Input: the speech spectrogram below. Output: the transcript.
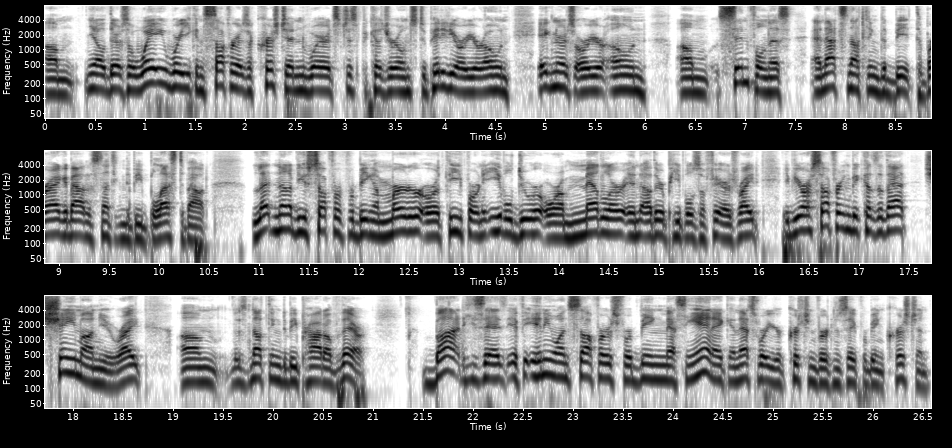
um, you know, there's a way where you can suffer as a Christian where it's just because your own stupidity or your own ignorance or your own um, sinfulness, and that's nothing to be to brag about. It's nothing to be blessed about. Let none of you suffer for being a murderer or a thief or an evildoer or a meddler in other people's affairs. Right? If you are suffering because of that, shame on you. Right? Um, there's nothing to be proud of there. But he says, if anyone suffers for being messianic, and that's where your Christian versions say for being Christian,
